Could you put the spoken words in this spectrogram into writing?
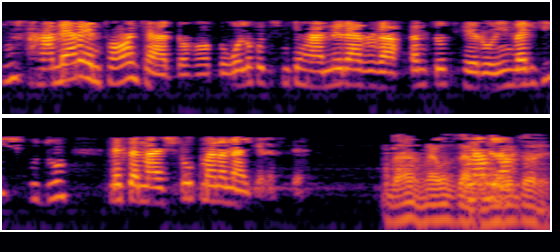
دوست همه رو امتحان کرده ها. به قول خودش میگه همه رو رفتم جز هروئین ولی هیچ کدوم مثل مشروب منو نگرفته. نه نه اون زمانه رو داره.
